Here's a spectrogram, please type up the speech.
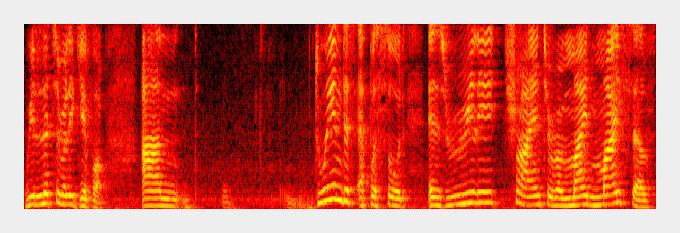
We literally give up. And doing this episode is really trying to remind myself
